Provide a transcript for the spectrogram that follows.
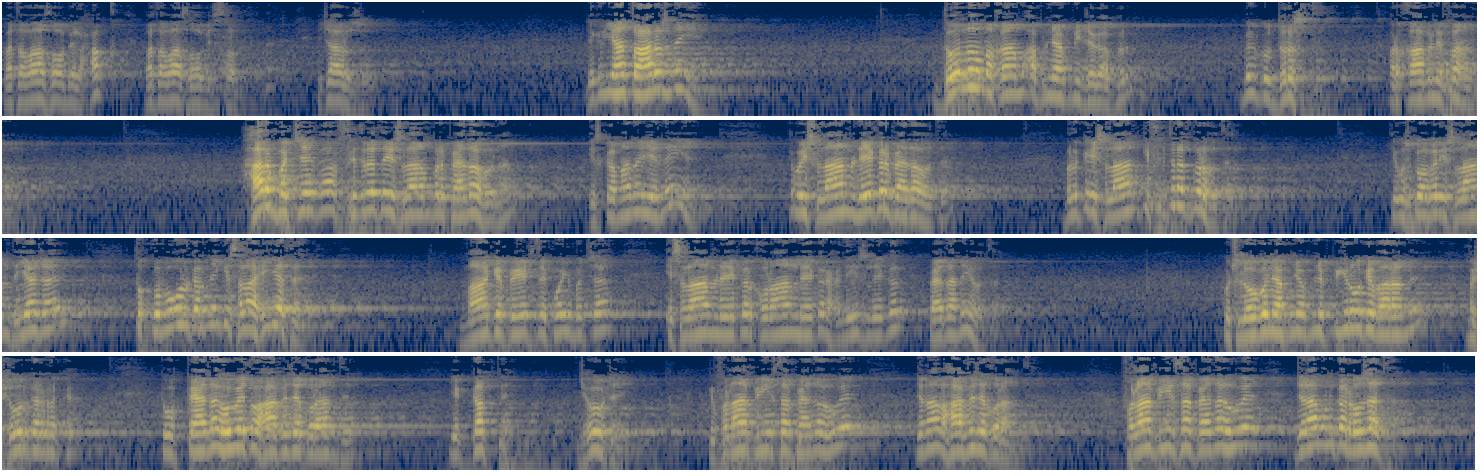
بتواس و بالحق بتواس و بالصبر۔ چار اصول۔ لیکن یہاں تعارض نہیں ہے۔ دونوں مقام اپنے اپنی جگہ پر بالکل درست اور قابل فہم۔ ہر بچے کا فطرت اسلام پر پیدا ہونا اس کا معنی یہ نہیں ہے کہ وہ اسلام لے کر پیدا ہوتا ہے، بلکہ اسلام کی فطرت پر ہوتا ہے کہ اس کو اگر اسلام دیا جائے تو قبول کرنے کی صلاحیت ہے۔ ماں کے پیٹ سے کوئی بچہ اسلام لے کر، قرآن لے کر، حدیث لے کر پیدا نہیں ہوتا۔ کچھ لوگوں نے اپنے اپنے پیروں کے بارے میں مشہور کر رکھا کہ وہ پیدا ہوئے تو حافظ قرآن تھے۔ یہ گپ ہے، جھوٹ ہے کہ فلاں پیر صاحب پیدا ہوئے، جناب حافظ قرآن تھے۔ فلاں پیر صاحب پیدا ہوئے، جناب ان کا روزہ تھا۔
